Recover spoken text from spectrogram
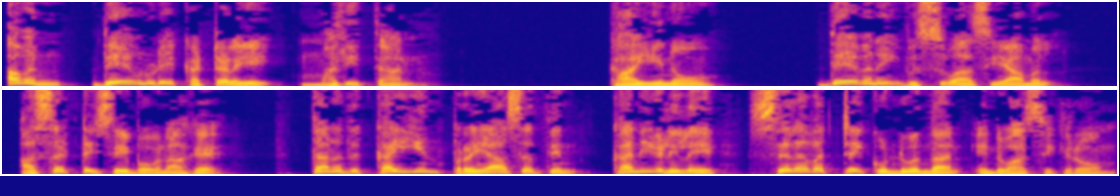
அவன் தேவனுடைய கட்டளையை மதித்தான். காயினோ தேவனை விசுவாசியாமல் அசட்டை செய்பவனாக தனது கையின் பிரயாசத்தின் கனிகளிலே சிலவற்றை கொண்டு வந்தான் என்று வாசிக்கிறோம்.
